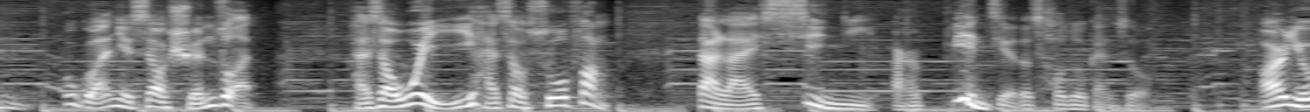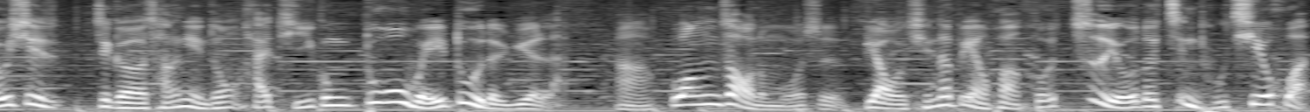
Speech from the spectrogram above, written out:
不管你是要旋转，还是要位移，还是要缩放，带来细腻而便捷的操作感受。而游戏这个场景中还提供多维度的预览啊，光照的模式、表情的变换和自由的镜头切换。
